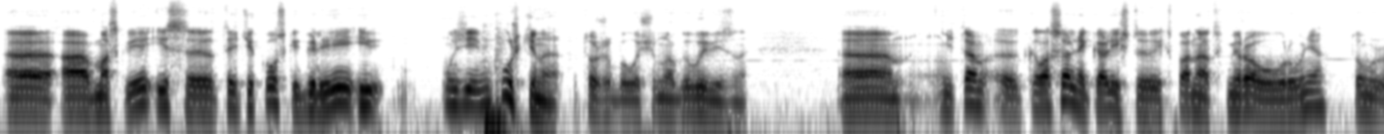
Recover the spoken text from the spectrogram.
А в Москве из Третьяковской галереи и музеем Пушкина тоже было очень много вывезено. А, и там э, колоссальное количество экспонатов мирового уровня, в том же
